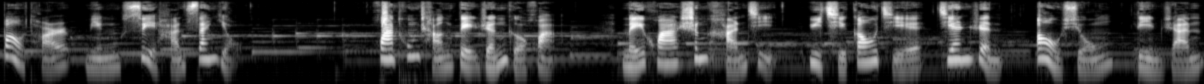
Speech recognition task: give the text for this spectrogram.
抱团名岁寒三友。花通常被人格化，梅花生寒季，喻其高洁、坚韧、傲雄、凛然。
